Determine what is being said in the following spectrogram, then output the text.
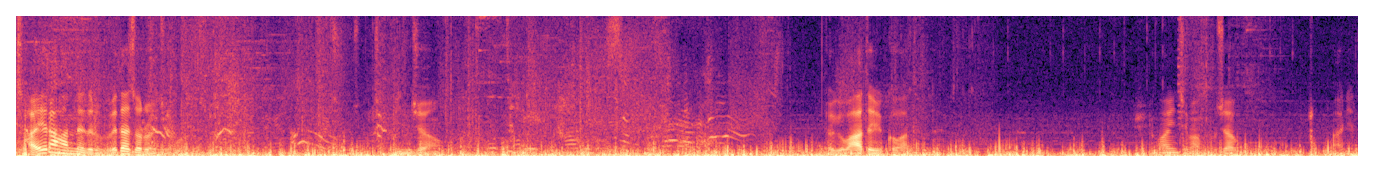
자이라 한 애들은 왜 다 저러는지 모르겠어. 인정. 여기 와드일 것 같은데. 핑화인지만 보자고 아니네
